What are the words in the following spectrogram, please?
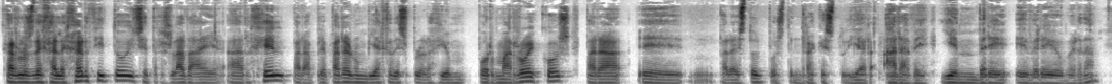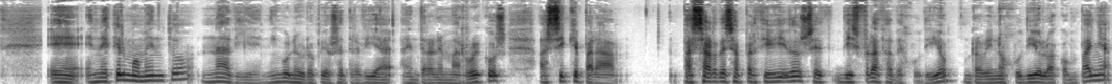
Carlos deja el ejército y se traslada a Argel para preparar un viaje de exploración por Marruecos. Para, eh, para esto pues tendrá que estudiar árabe y hebreo, ¿verdad? en aquel momento nadie, ningún europeo se atrevía a entrar en Marruecos, así que para pasar desapercibido se disfraza de judío. Un rabino judío lo acompaña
